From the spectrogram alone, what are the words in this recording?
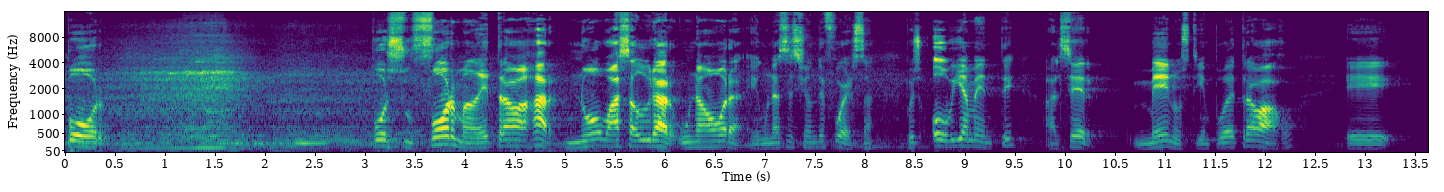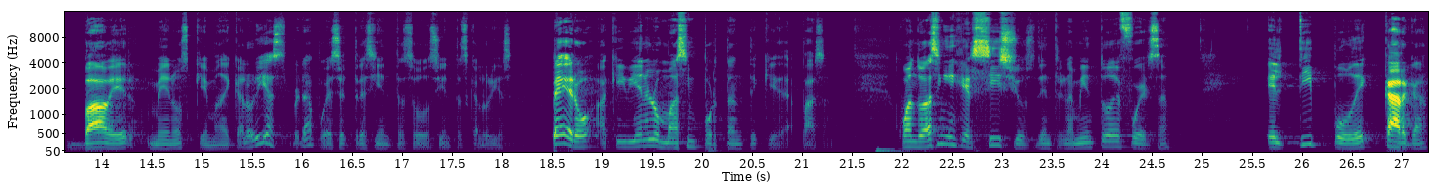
por, por su forma de trabajar no vas a durar una hora en una sesión de fuerza, pues obviamente al ser menos tiempo de trabajo, eh, va a haber menos quema de calorías, ¿verdad? Puede ser 300 o 200 calorías. Pero aquí viene lo más importante que pasa. Cuando hacen ejercicios de entrenamiento de fuerza, el tipo de carga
